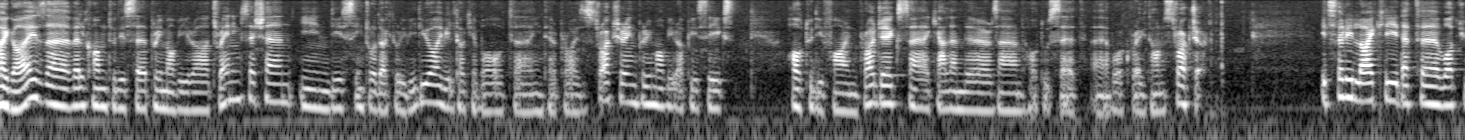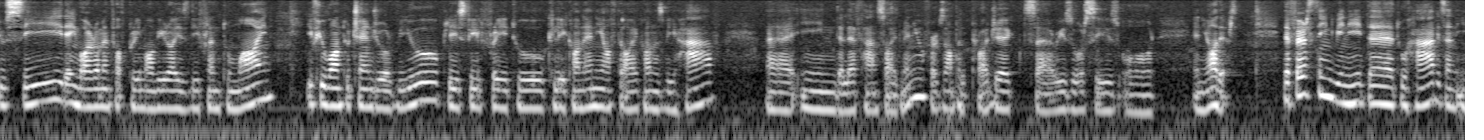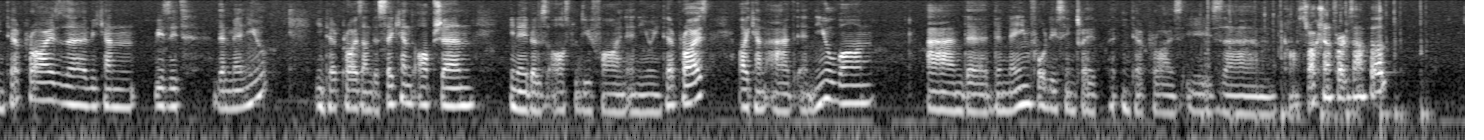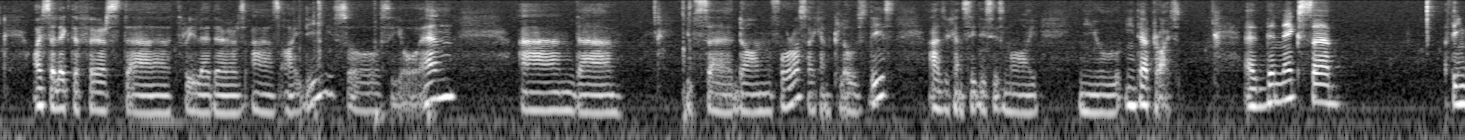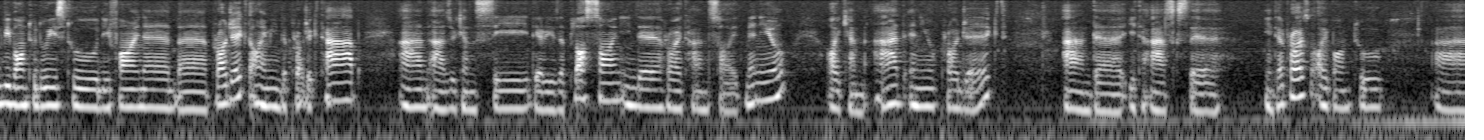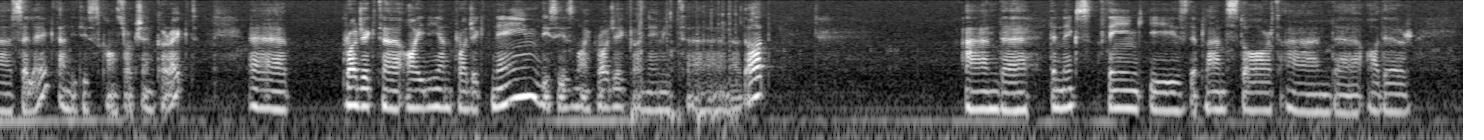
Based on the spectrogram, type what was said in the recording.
Hi guys, uh, welcome to this uh, Primavera training session. In this introductory video I will talk about uh, enterprise structure in Primavera P6, how to define projects, uh, calendars and how to set uh, work breakdown structure. It's very likely that uh, what you see, the environment of Primavera is different to mine. If you want to change your view, please feel free to click on any of the icons we have in the left hand side menu for example projects uh, resources or any others. The first thing we need uh, to have is an enterprise. Uh, we can visit the menu. Enterprise and the second option enables us to define a new enterprise. I can add a new one and uh, the name for this enterprise is um, construction for example I select the first uh, three letters as ID, so CON, and um, it's uh, done for us. I can close this. As you can see, this is my new enterprise. Uh, the next uh, thing we want to do is to define a, a project. I'm in the project tab and as you can see there is a plus sign in the right hand side menu I can add a new project and uh, it asks the enterprise I want to uh, select and it is construction correct? Uh, project uh, ID and project name this is my project I name it uh, Mehrdad and uh, the next thing is the plant start and other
